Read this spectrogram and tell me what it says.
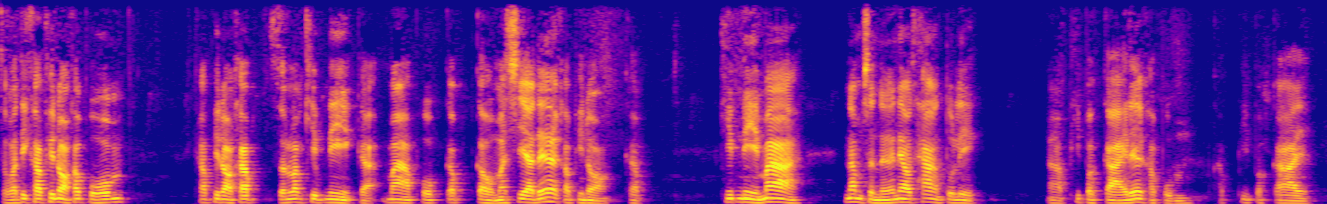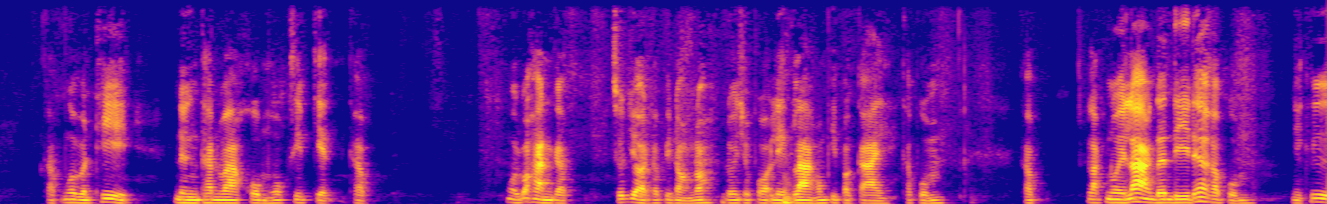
สวัสดีครับพี่น้องครับผม ครับพี่น้องครับสำหรับคลิปนี้ก็มาพบกับเก่ามาเชียร์เด้อครับพี่น้องครับ คลิปนี้มานำเสนอแนวทางตัวเลขอ่าพี่ประกายเด้อครับผมครับพี่ประกายครับงวดวันที่หนึ่งธันวาคมหกสิบเจ็ดครับงวดว่าหันกับสุดยอดครับพี่น้องเนาะโดยเฉพาะเลขล่างของพี่ประกายครับผมครับหลักหน่วยล่างเดินดีเด้อครับผม นี่คือ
